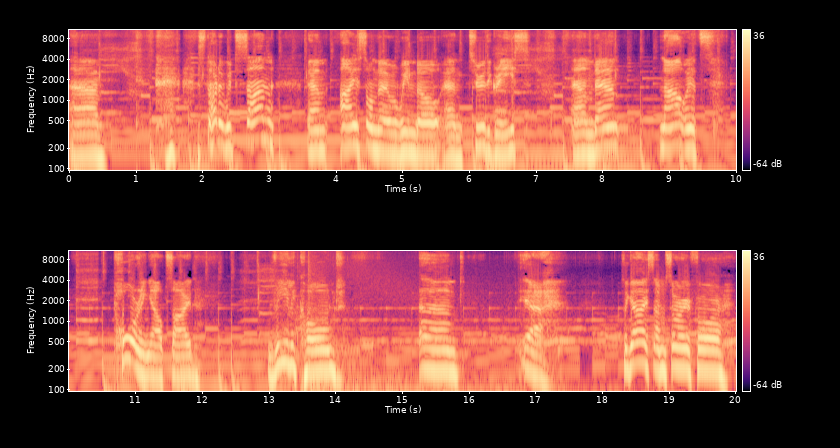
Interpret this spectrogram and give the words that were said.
Um, started with sun and ice on the window and two degrees, and then now it's pouring outside, really cold, and yeah. So, guys, I'm sorry for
